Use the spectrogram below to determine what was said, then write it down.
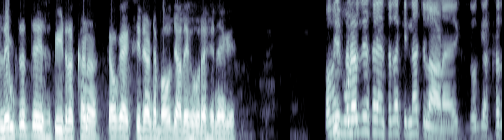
ਲਿਮਟ ਤੇ ਸਪੀਡ ਰੱਖਣ ਕਿਉਂਕਿ ਐਕਸੀਡੈਂਟ ਬਹੁਤ ਜ਼ਿਆਦਾ ਹੋ ਰਹੇ ਨੇਗੇ। ਭਾਵੇਂ ਜਿਸ ਤਰ੍ਹਾਂ- ਬੁਲਟ ਦੇ ਸੈਂਸਰ ਦਾ ਕਿੰਨਾ ਚਲਾਨ ਹੈ ਕਿਉਂਕਿ ਅਕਸਰ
